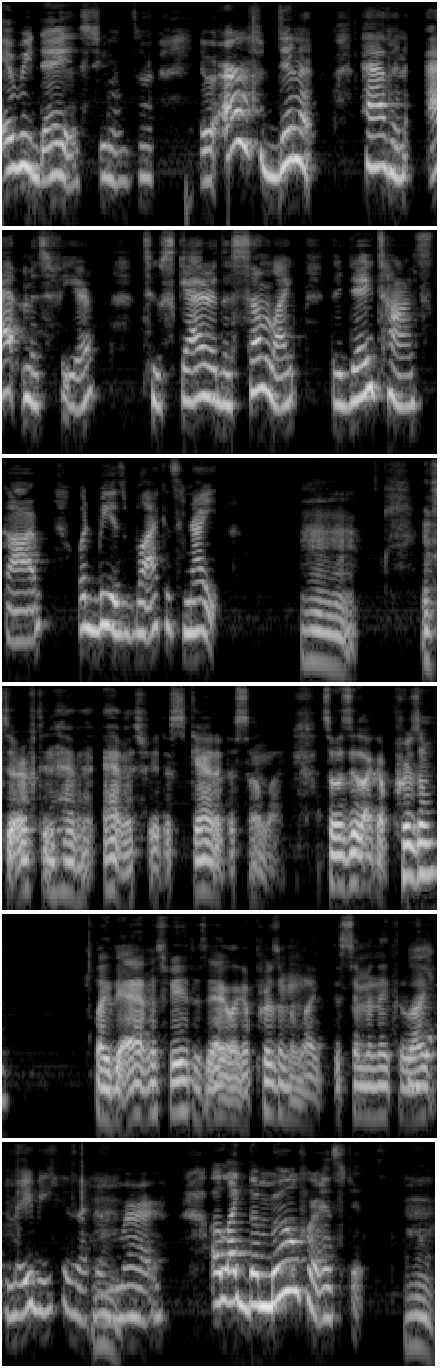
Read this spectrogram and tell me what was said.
every day is shooting star. If Earth didn't have an atmosphere to scatter the sunlight, the daytime sky would be as black as night. Hmm. If the Earth didn't have an atmosphere to scatter the sunlight, so is it like a prism? Like the atmosphere does it act like a prism and like disseminate the light? Yeah, maybe it's like a Mm. mirror. Or like the moon, for instance. The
